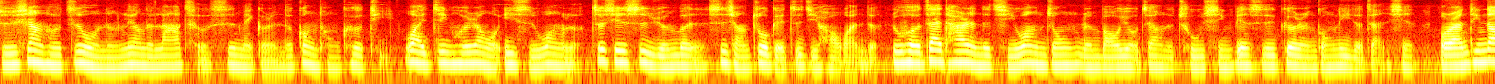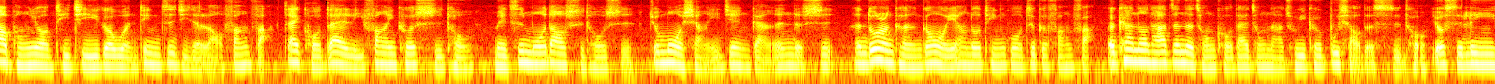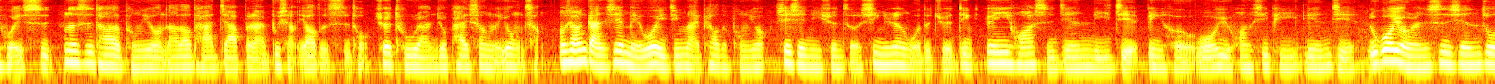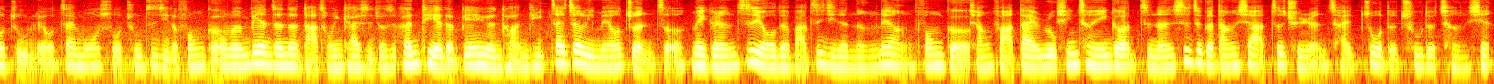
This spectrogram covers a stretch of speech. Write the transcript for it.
实相和自我能量的拉扯是每个人的共同课题。外境会让我一时忘了，这些事原本是想做给自己好玩的。如何在他人的期望中仍保有这样的初心，便是个人功力的展现。偶然听到朋友提起一个稳定自己的老方法，在口袋里放一颗石头。每次摸到石头时，就默想一件感恩的事。很多人可能跟我一样都听过这个方法，而看到他真的从口袋中拿出一颗不小的石头，又是另一回事。那是他的朋友拿到他家本来不想要的石头，却突然就派上了用场。我想感谢每位已经买票的朋友，谢谢你选择信任我的决定，愿意花时间理解并和我与黄西皮连结。如果有人事先做主流，再摸索出自己的风格，我们便真的打从一开始就是很铁的边缘。团体在这里没有准则，每个人自由的把自己的能量、风格、想法带入，形成一个只能是这个当下这群人才做得出的呈现。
